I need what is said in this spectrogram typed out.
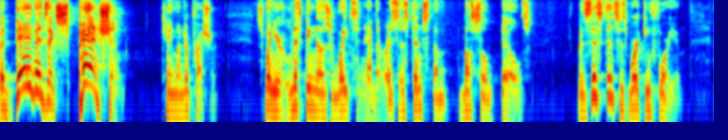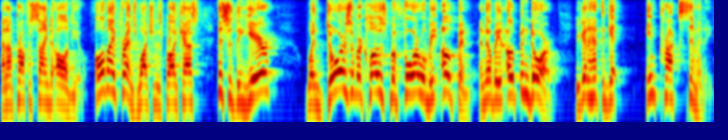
but David's expansion came under pressure. It's when you're lifting those weights and have that resistance, the muscle builds. Resistance is working for you. And I'm prophesying to all of you, all my friends watching this broadcast, this is the year when doors that were closed before will be open and there'll be an open door. You're going to have to get in proximity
